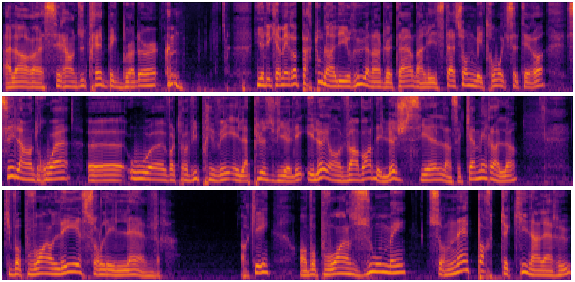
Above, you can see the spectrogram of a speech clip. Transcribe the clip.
Alors, euh, c'est rendu très Big Brother. Il y a des caméras partout dans les rues en Angleterre, dans les stations de métro, etc. C'est l'endroit où votre vie privée est la plus violée. Et là, on va avoir des logiciels dans ces caméras-là qui vont pouvoir lire sur les lèvres. OK? On va pouvoir zoomer sur n'importe qui dans la rue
